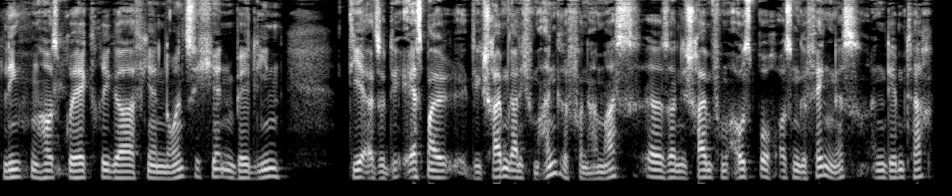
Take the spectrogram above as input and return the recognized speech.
linken Hausprojekt Riga 94 hier in Berlin, die also die, erstmal, die schreiben gar nicht vom Angriff von Hamas, äh, sondern die schreiben vom Ausbruch aus dem Gefängnis an dem Tag.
